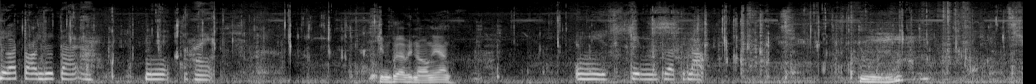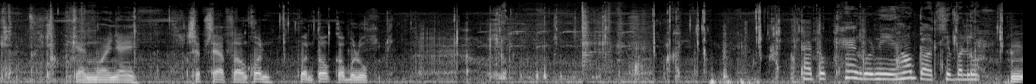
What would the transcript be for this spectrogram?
เหลือตอนสุดท้ายอะนี่ให้กินเพื่อพี่น้องยังอันนี้กินเพื่อพี่น้องแกงมวยใหญ่แซ่บๆสองคนฝนตกกับบลุกถ้าตกแห้งกว่านี้เฮาเกิดสิบรรลุอื้อ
